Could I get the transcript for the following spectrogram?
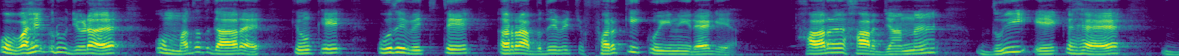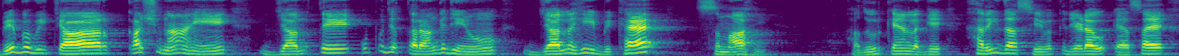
ਉਹ ਵਾਹਿਗੁਰੂ ਜਿਹੜਾ ਹੈ, ਉਹ ਮਦਦਗਾਰ ਹੈ, ਕਿਉਂਕਿ ਉਹਦੇ ਵਿੱਚ ਤੇ ਰੱਬ ਦੇ ਵਿੱਚ ਫ਼ਰਕ ਹੀ ਕੋਈ ਨਹੀਂ ਰਹਿ ਗਿਆ। ਹਰ ਹਰ ਜਨ ਦੁਈ ਏਕ ਹੈ, ਬਿਬ ਵਿਚਾਰ ਕਛ ਨਾਹੀ, ਜਲ ਤੇ ਉਪਜ ਤਰੰਗ ਜਿਉ, ਜਲ ਹੀ ਵਿਖੈ ਸਮਾਹੀ। ਹਜ਼ੂਰ ਕਹਿਣ ਲੱਗੇ, ਹਰੀ ਦਾ ਸੇਵਕ ਜਿਹੜਾ ਉਹ ਐਸਾ ਹੈ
